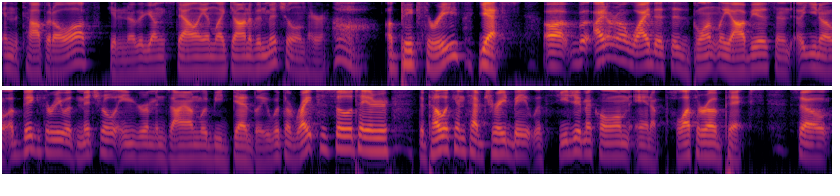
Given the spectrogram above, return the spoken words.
and to top it all off, get another young stallion like Donovan Mitchell in there. a big three? Yes. Uh, but I don't know why this is bluntly obvious. And, uh, you know, a big three with Mitchell, Ingram, and Zion would be deadly. With the right facilitator, the Pelicans have trade bait with CJ McCollum and a plethora of picks. So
